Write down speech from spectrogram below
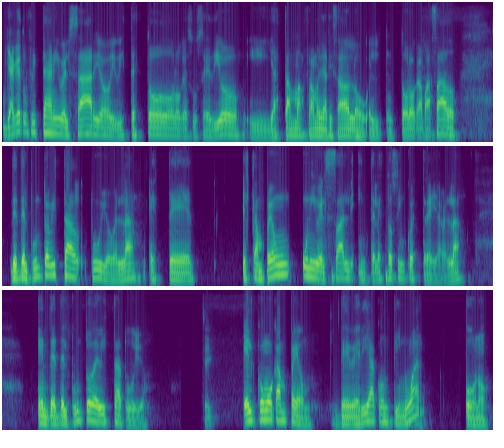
ya que tú fuiste aniversario y viste todo lo que sucedió y ya estás más familiarizado en todo lo que ha pasado, desde el punto de vista tuyo, ¿verdad? Este, el campeón universal Intelecto 5 estrellas, ¿verdad? desde el punto de vista tuyo, sí. él como campeón debería continuar o no.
